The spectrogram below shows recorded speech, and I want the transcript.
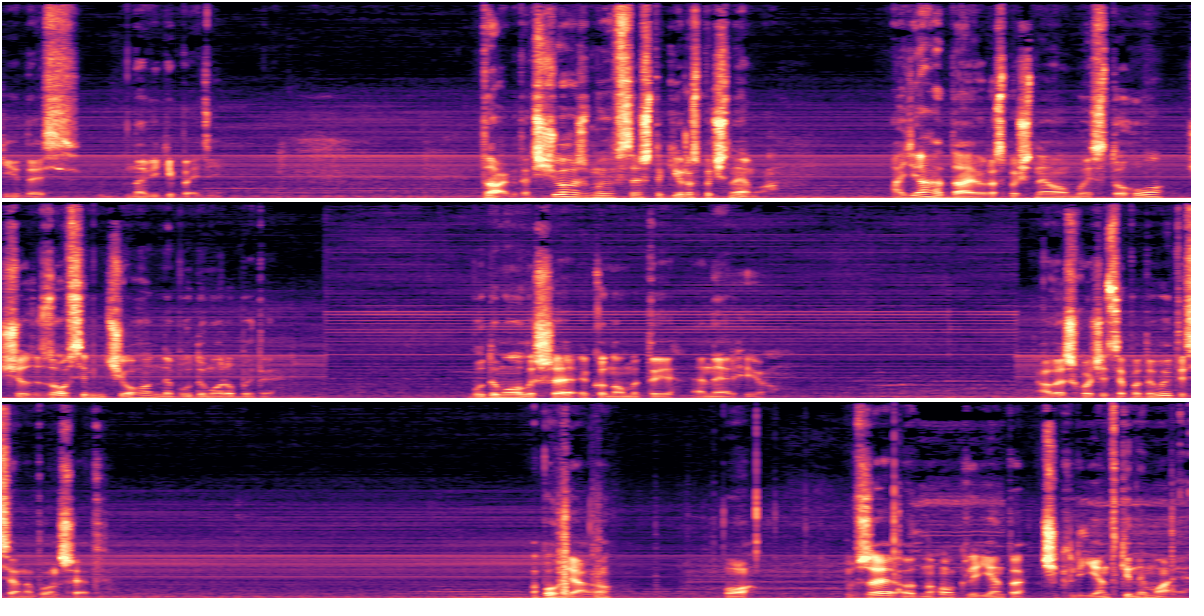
її десь на Вікіпедії. Так, так з чого ж ми все ж таки розпочнемо? А я гадаю, розпочнемо ми з того, що зовсім нічого не будемо робити. Будемо лише економити енергію. Але ж хочеться подивитися на планшет. А погляну. О, вже одного клієнта чи клієнтки немає.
